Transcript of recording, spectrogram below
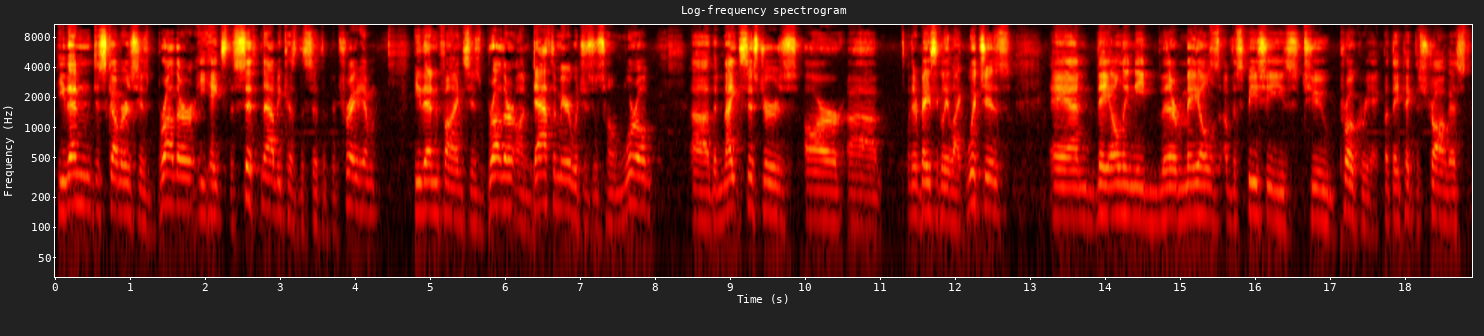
he then discovers his brother. He hates the Sith now because the Sith have betrayed him. He then finds his brother on Dathomir, which is his home world. Uh, the Night Sisters are uh, they're basically like witches, and they only need their males of the species to procreate. But they pick the strongest.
